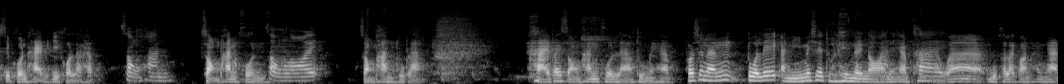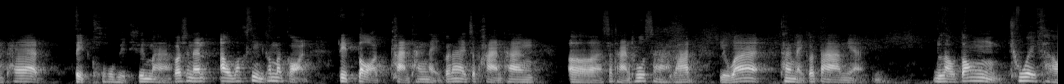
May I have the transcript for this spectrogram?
50 คนหายไปกี่คนแล้วครับสองพัน2,000 คนสองร้อย2,000 ถูกแล้ว หายไป 2,000 คนแล้วถูกไหมครับ เพราะฉะนั้นตัวเลขอันนี้ไม่ใช่ตัวเลขน้อยๆนะครับใช่ถ้าหากว่าบุคลากรทางการแพทย์ติดโควิดขึ้นมา เพราะฉะนั้นเอาวัคซีนเข้ามาก่อน ติดต่อผ่านทางไหนก็ได้จะผ่านทางเอ่อสถานทูตสหรัฐ หรือว่าทางไหนก็ตามเนี่ยเราต้องช่วยเขา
